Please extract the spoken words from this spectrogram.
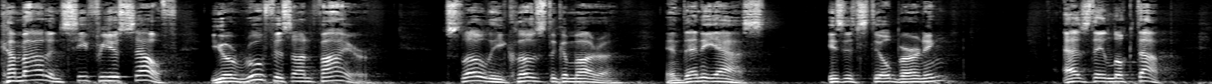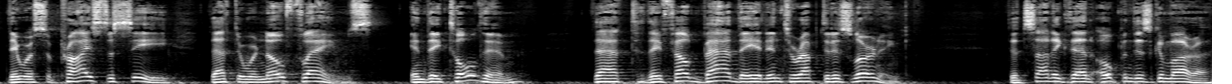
Come out and see for yourself. Your roof is on fire. Slowly he closed the Gemara and then he asked, Is it still burning? As they looked up, they were surprised to see that there were no flames, and they told him that they felt bad they had interrupted his learning. The tzaddik then opened his Gemara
